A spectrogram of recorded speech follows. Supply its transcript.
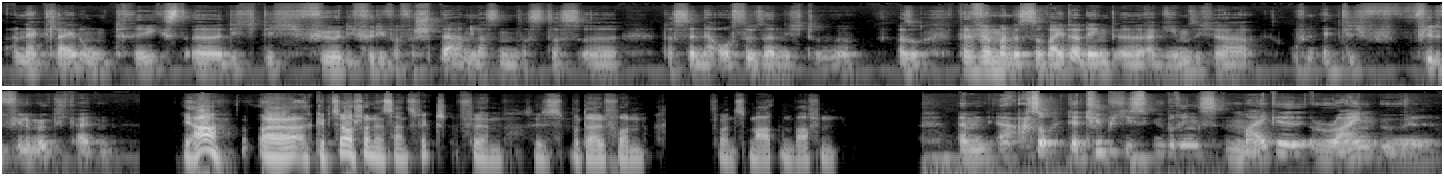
an der Kleidung trägst, äh, dich, dich für, die, für die Waffe sperren lassen, dass, das, äh, dass dann der Auslöser nicht. Äh, also, wenn, wenn man das so weiterdenkt, äh, ergeben sich ja unendlich viele, viele Möglichkeiten. Ja, äh, gibt es ja auch schon in Science-Fiction-Filmen, dieses Modell von, von smarten Waffen. Ähm, achso, der Typ hieß übrigens Michael Reinöl.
